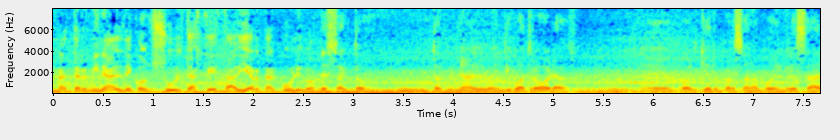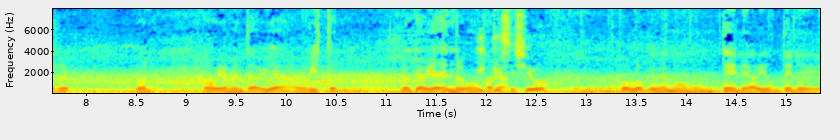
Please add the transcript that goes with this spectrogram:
una terminal de consultas que está abierta al público. Exacto, un terminal 24 horas. Eh, cualquier persona puede ingresar. Bueno, obviamente había visto lo que había dentro como ¿Y para... qué se llevó? Por lo que vemos, un tele, había un tele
